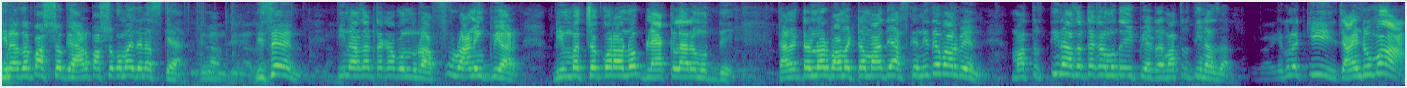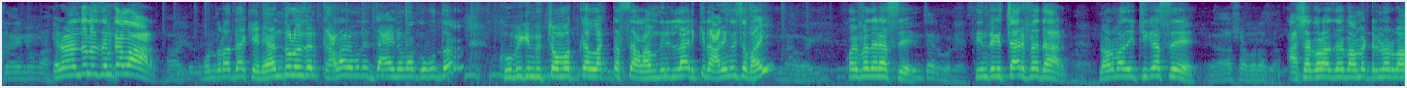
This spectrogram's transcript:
তিন হাজার পাঁচশো কে? আর পাঁচশো কমাই দেন আজকে। দিছেন? তিন হাজার টাকা বন্ধুরা ফুল রানিং পেয়ার ডিম বাচ্চা করানো ব্ল্যাক কালারের মধ্যে। টানেরটা নর বামেরটা মা দিয়ে আজকে নিতে পারবেন। মাত্র তিন হাজার টাকার মধ্যে এই পেয়ারটা মাত্র তিন হাজার। এগুলো কি। এটা অ্যান্ডোলোজেন কালার। বন্ধুরা দেখেন অ্যান্ডোলোজেন কালারের মধ্যে কবুতর। খুবই কিন্তু চমৎকার লাগতেছে আলহামদুলিল্লাহ। আর কি রানিং হয়েছে ভাই? কয় ফেদার আছে? তিন থেকে চার ফেদার নর্মালি ঠিক আছে? আশা করা যায়। বামের টেনর বা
